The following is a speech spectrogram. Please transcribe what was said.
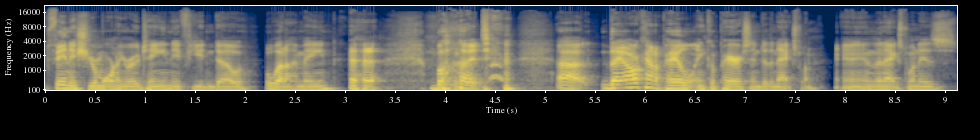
finish your morning routine, if you know what I mean. but uh, they all kind of pale in comparison to the next one, and the next one is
